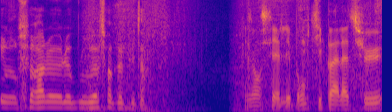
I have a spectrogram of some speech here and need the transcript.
et on fera le, le blue buff un peu plus tard. Anciens, les bons petits pas là-dessus.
